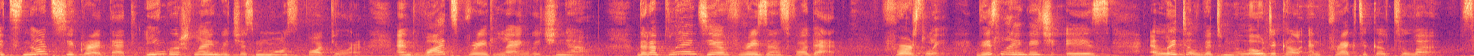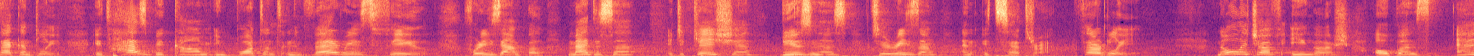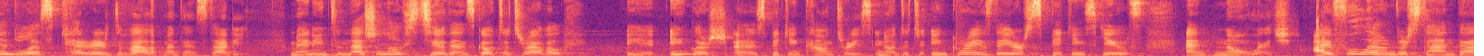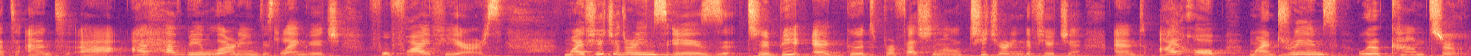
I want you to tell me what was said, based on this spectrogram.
It's not secret that English language is most popular and widespread language now. There are plenty of reasons for that. Firstly, this language is a little bit melodical and practical to learn. Secondly, it has become important in various fields. For example, medicine, education, business, tourism, and etc. Thirdly, knowledge of English opens endless career development and study. Many international students go to travel in English uh, speaking countries in order to increase their speaking skills and knowledge. I fully understand that and uh, I have been learning this language for five years. My future dreams is to be a good professional teacher in the future and I hope my dreams will come true.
